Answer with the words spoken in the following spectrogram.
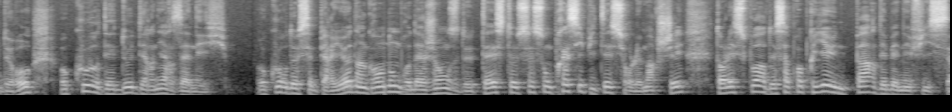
d'euros au cours des deux dernières années. Au cours de cette période, un grand nombre d'agences de tests se sont précipitées sur le marché dans l'espoir de s'approprier une part des bénéfices.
